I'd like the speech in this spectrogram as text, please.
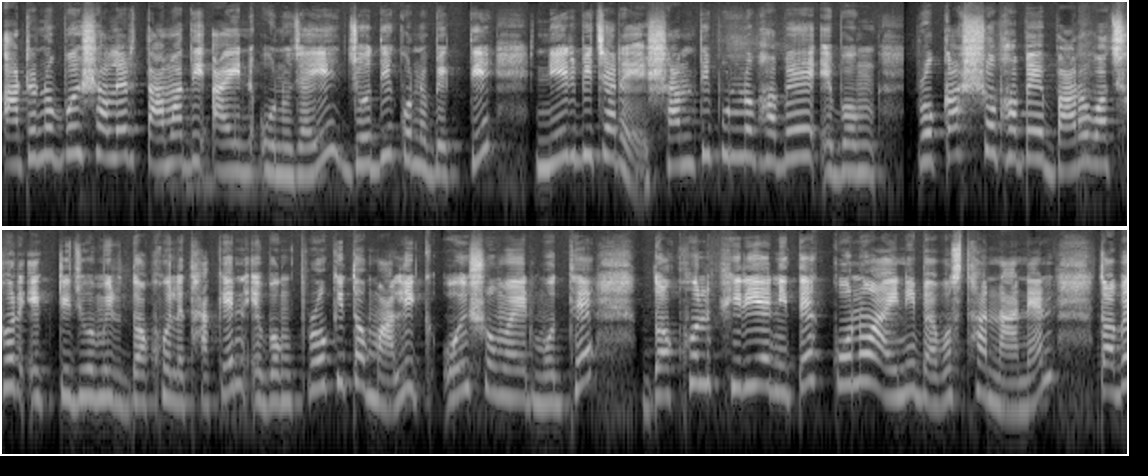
আটানব্বই সালের তামাদি আইন অনুযায়ী যদি কোনো ব্যক্তি নির্বিচারে শান্তিপূর্ণভাবে এবং প্রকাশ্যভাবে বারো বছর একটি জমির দখলে থাকেন এবং প্রকৃত মালিক ওই সময়ের মধ্যে দখল ফিরিয়ে নিতে কোনো আইনি ব্যবস্থা না নেন, তবে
